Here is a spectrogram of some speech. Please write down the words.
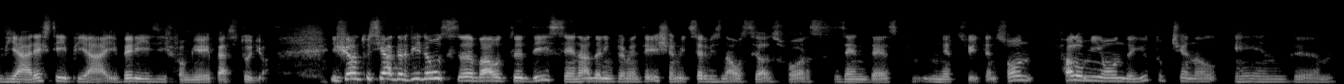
via REST API, very easy from UiPath Studio. If you want to see other videos about this and other implementation with ServiceNow, Salesforce, Zendesk, NetSuite, and so on, follow me on the YouTube channel and um,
